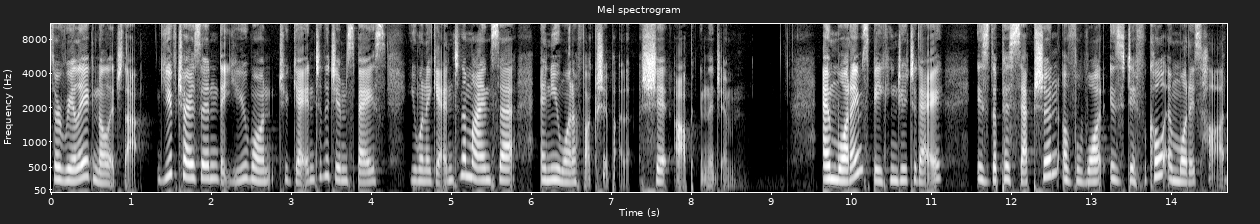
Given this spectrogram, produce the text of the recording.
So, really acknowledge that you've chosen that you want to get into the gym space, you want to get into the mindset, and you want to fuck shit, up in the gym. And what I'm speaking to today is the perception of what is difficult and what is hard.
